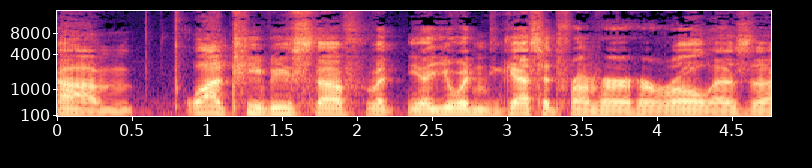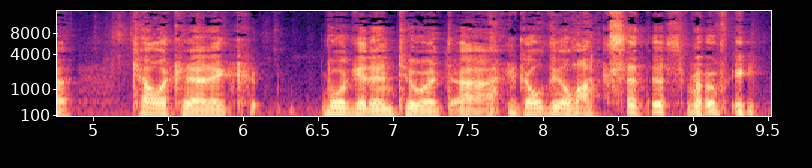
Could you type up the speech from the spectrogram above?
um, a lot of TV stuff. But you know, you wouldn't guess it from her her role as the telekinetic. We'll get into it. Uh, Goldilocks in this movie.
